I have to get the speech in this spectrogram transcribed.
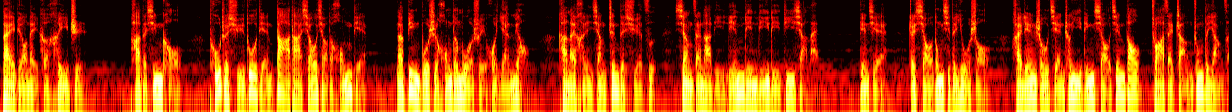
代表那颗黑痣。他的心口涂着许多点大大小小的红点，那并不是红的墨水或颜料，看来很像真的血渍，像在那里淋淋漓漓滴下来。并且这小东西的右手还联手剪成一柄小尖刀，抓在掌中的样子。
